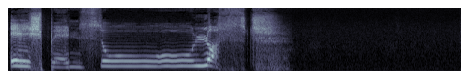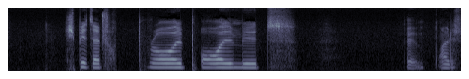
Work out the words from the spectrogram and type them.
Ich bin so lost. Ich spiele jetzt einfach Brawl Ball mit ähm, alles.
